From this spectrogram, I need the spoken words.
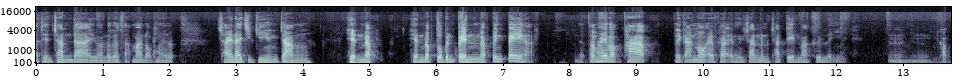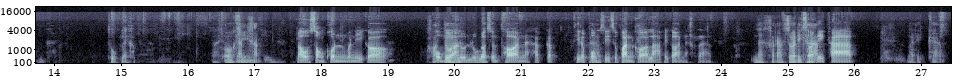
attention ได้ใช่ไหมแล้วก็สามารถออกมาแบบใช้ได้จริงๆจังๆเห็นแบบเห็นแบบตัวเป็นๆแบบเป้งๆอะทำให้แบบภาพในการมองแอป attention มันชัดเจนมากขึ้นอะไรอย่างนี้อืมอืมครับ ถูกเลยครับได้ โอเคงั้นครับ เราสองคนวันนี้ก็ขอผมตัวอรุณลูกโลดสุนทรนะครับ กับธีรพงครัศ์บศรีสุพรรณขอลาไปก่อนนะครับ นะครับ สวัสดีคสรัวับสดีครับ สวัสดีครับ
